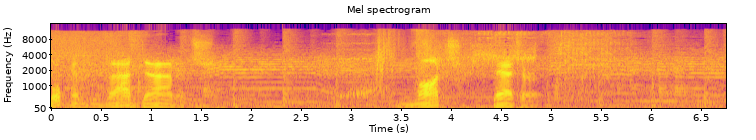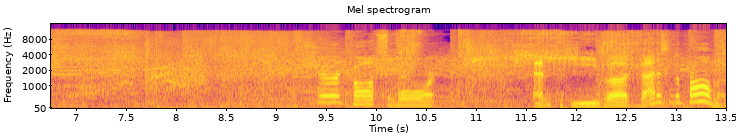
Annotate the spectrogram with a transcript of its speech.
Look at that damage. Much better. Sure, costs more MP, but that isn't the problem.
